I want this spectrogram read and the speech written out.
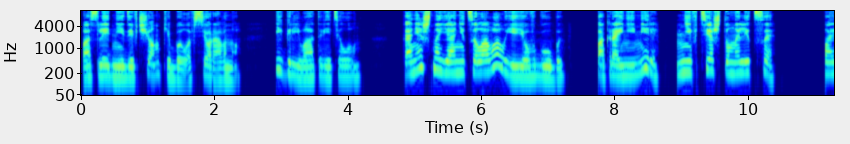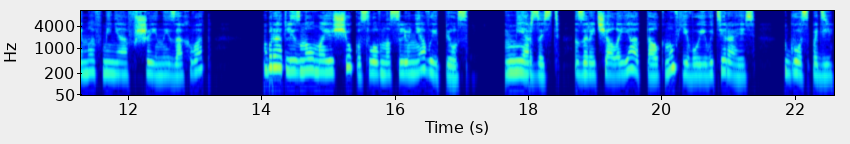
Последней девчонке было все равно —— игриво ответил он. «Конечно, я не целовал ее в губы. По крайней мере, не в те, что на лице». Поймав меня в шейный захват, брат лизнул мою щеку, словно слюнявый пес. «Мерзость!» — зарычала я, оттолкнув его и вытираясь. «Господи!»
